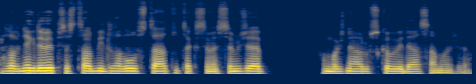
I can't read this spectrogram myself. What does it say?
hlavně, kdyby přestal být hlavou státu, tak si myslím, že ho možná Rusko vydá samo, že jo?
